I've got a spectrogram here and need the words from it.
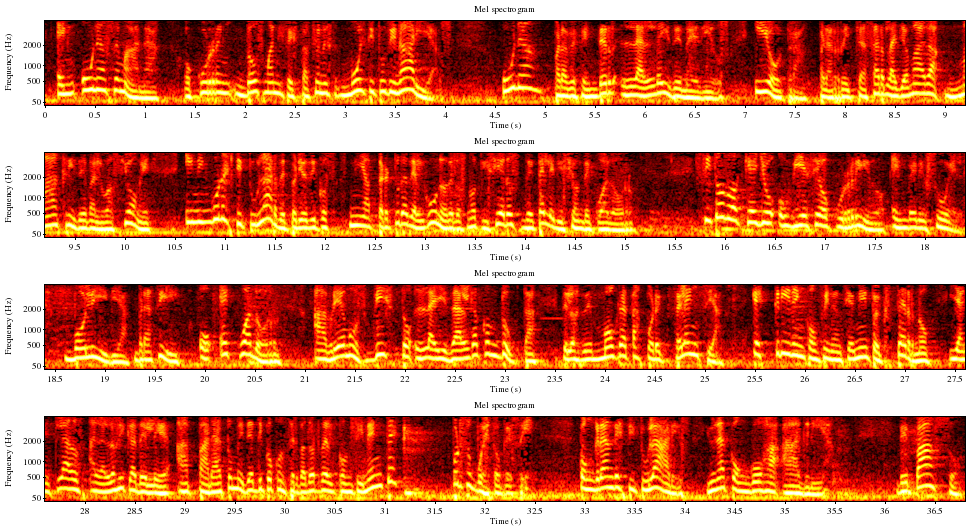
En una semana ocurren dos manifestaciones multitudinarias. Una para defender la ley de medios y otra para rechazar la llamada Macri devaluación. eh, Y ninguna es titular de periódicos ni apertura de alguno de los noticieros de televisión de Ecuador. Si todo aquello hubiese ocurrido en Venezuela, Bolivia, Brasil o Ecuador, habríamos visto la hidalga conducta de los demócratas por excelencia, que escriben con financiamiento externo y anclados a la lógica del aparato mediático conservador del continente? Por supuesto que sí, con grandes titulares y una congoja agria. De paso,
